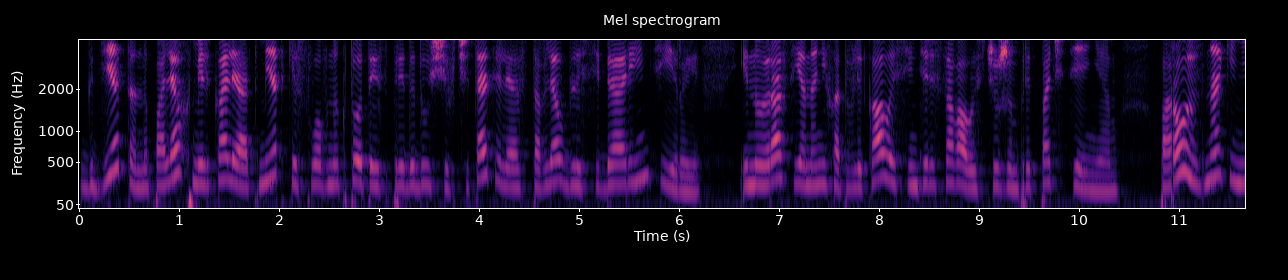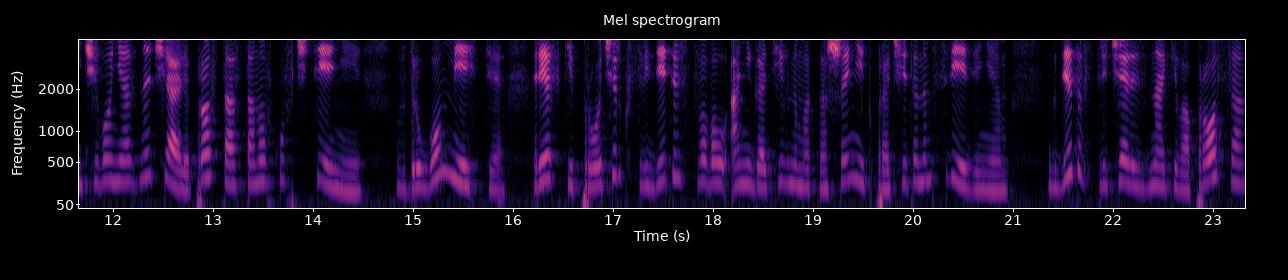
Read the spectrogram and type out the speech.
Где-то на полях мелькали отметки, словно кто-то из предыдущих читателей оставлял для себя ориентиры. Иной раз я на них отвлекалась, интересовалась чужим предпочтением – Порою знаки ничего не означали, просто остановку в чтении. В другом месте резкий прочерк свидетельствовал о негативном отношении к прочитанным сведениям. Где-то встречались знаки вопроса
